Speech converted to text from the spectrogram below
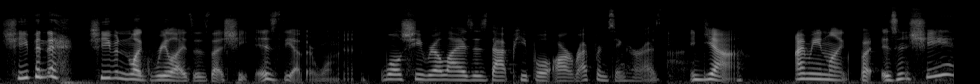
She even she even like realizes that she is the other woman. Well, she realizes that people are referencing her as that. Yeah. I mean like but isn't she?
